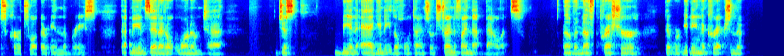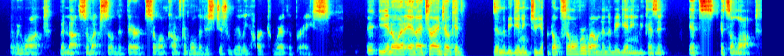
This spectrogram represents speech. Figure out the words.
those curves while they're in the brace. That being said, I don't want them to just be in agony the whole time. So it's trying to find that balance of enough pressure that we're getting the correction that we want, but not so much so that they're so uncomfortable that it's just really hard to wear the brace. You know, and, and I try and tell kids in the beginning to, you know, don't feel overwhelmed in the beginning because it it's it's a lot.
